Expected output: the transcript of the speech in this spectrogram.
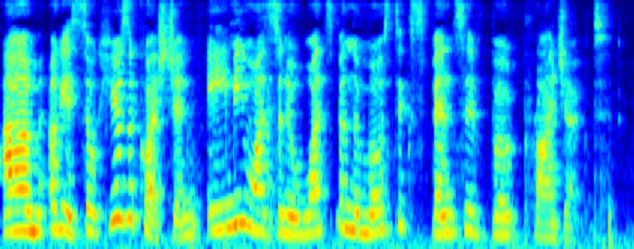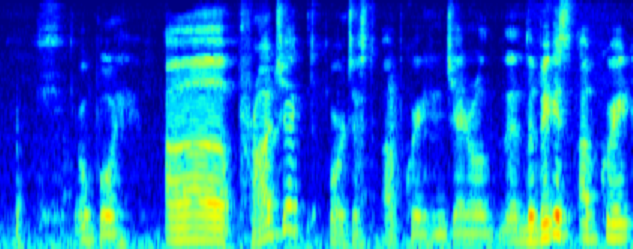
Um, okay, so here's a question. Amy wants to know what's been the most expensive boat project. Oh boy. Uh, project or just upgrade in general? The, the biggest upgrade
